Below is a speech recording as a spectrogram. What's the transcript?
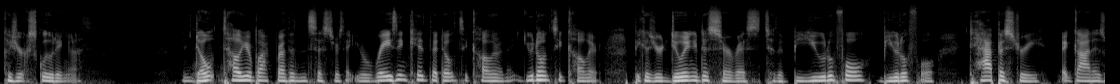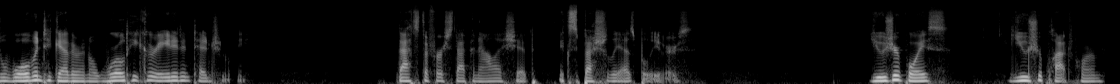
because you're excluding us. And don't tell your black brothers and sisters that you're raising kids that don't see color and that you don't see color because you're doing a disservice to the beautiful, beautiful tapestry that God has woven together in a world He created intentionally. That's the first step in allyship, especially as believers. Use your voice, use your platform,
